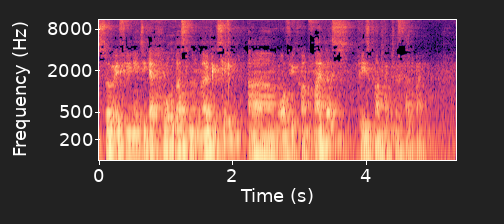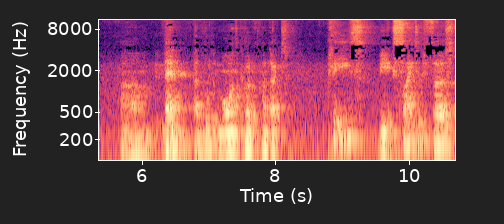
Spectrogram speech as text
so if you need to get hold of us in an emergency, um, or if you can't find us, please contact us that way. Um, then, a little bit more on the code of conduct. Please be excited first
